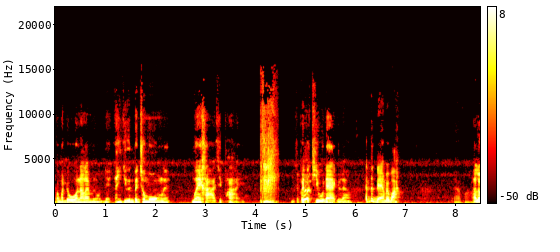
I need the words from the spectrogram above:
ก็มาโดนอะไรไม่รู้เนี่ยให้ยืนเป็นชั่วโมงเลย เมื่อยขาชิบหาย จะเป็นตะคริวแดกอยู่แล้วไอ้ตึกแดงไปวะฮัลโหล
